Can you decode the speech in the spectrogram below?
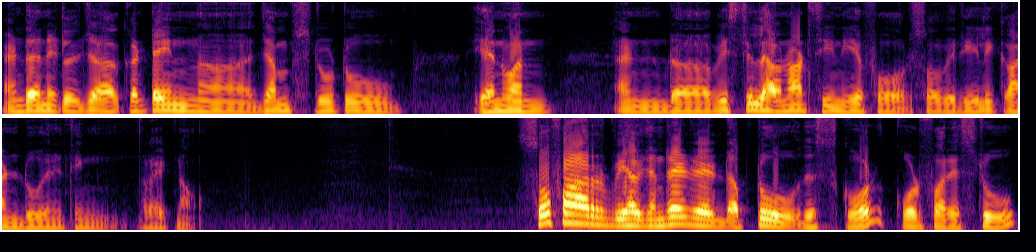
and then it will contain jumps due to n 1 and we still have not seen a 4. So, we really can't do anything right now. So far we have generated up to this code, code for S 2.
